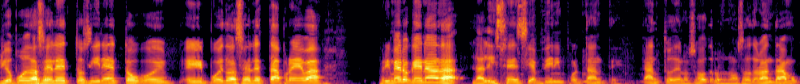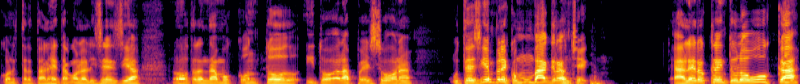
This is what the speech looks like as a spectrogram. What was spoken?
yo puedo hacer esto sin esto, eh, eh, puedo hacerle esta prueba. Primero que nada, la licencia es bien importante, tanto de nosotros. Nosotros andamos con nuestra tarjeta con la licencia, nosotros andamos con todo. Y todas las personas, usted siempre es como un background check. Alero Claim tú lo buscas,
